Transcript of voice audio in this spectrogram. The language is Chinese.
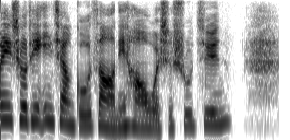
欢迎收听《印象古早》。你好，我是淑君。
